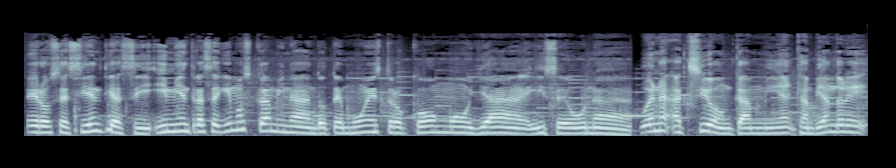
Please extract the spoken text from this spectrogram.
pero se siente así. Y mientras seguimos caminando, te muestro cómo ya hice una buena acción cambiándole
